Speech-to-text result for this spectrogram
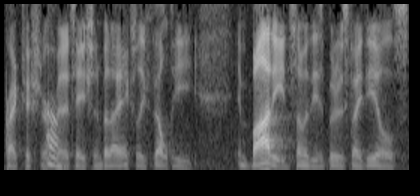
practitioner oh. of meditation, but I actually felt he embodied some of these Buddhist ideals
